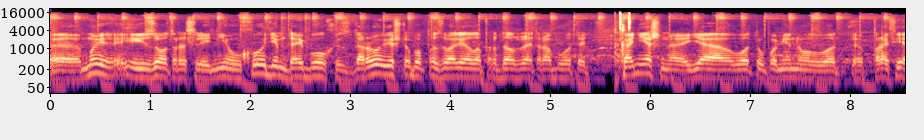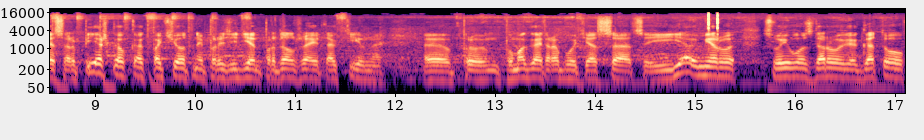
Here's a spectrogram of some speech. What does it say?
Э, мы из отрасли не уходим, дай бог здоровья, чтобы позволяло продолжать работать. Конечно, я вот упомянул вот профессор Пешков как почетный президент продолжает активно э, помогать работе ассоциации. И я в меру своего здоровья готов,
